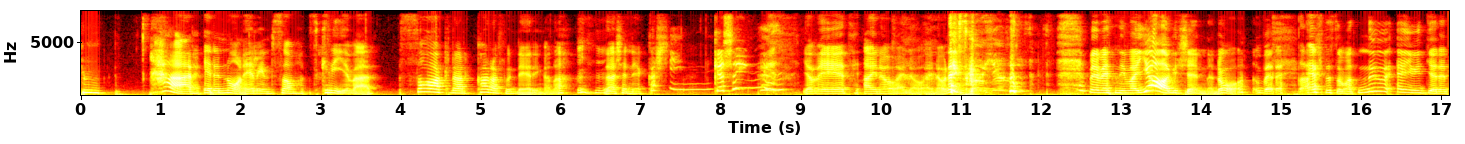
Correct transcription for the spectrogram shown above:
här är det någon Elin som skriver saknar karafunderingarna. Där känner jag kashing. Kashing! Jag vet, I know, I know, I know. Nej, skojar. Men vet ni vad jag känner då? Berätta. Eftersom att nu är ju inte jag den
